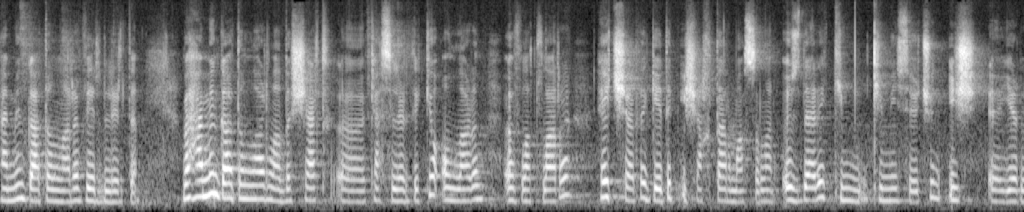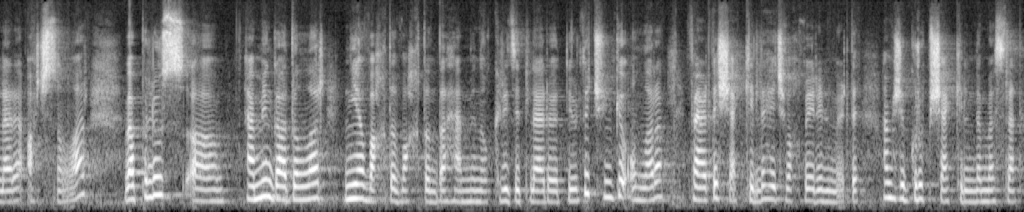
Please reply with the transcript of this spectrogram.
həmin qadınlara verilirdi. Və həmin qadınlarla da şərt ə, e, kəsilirdi ki, onların övladları heç yerdə gedib iş axtarmasınlar. Özləri kim kimisə üçün iş ə, e, yerləri açsınlar və plus ə, e, həmin qadınlar niyə vaxtı vaxtında həmin o kreditləri ödəyirdi? Çünki onlara fərdi şəkildə heç vaxt verilmirdi. Həmişə qrup şəklində, məsələn,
